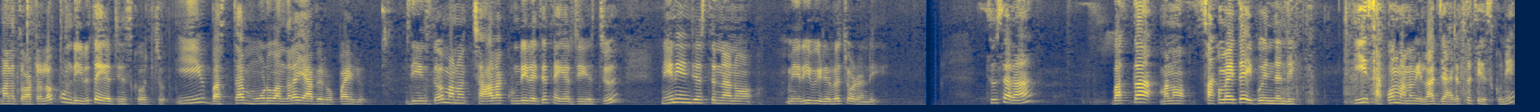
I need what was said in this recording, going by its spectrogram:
మన తోటలో కుండీలు తయారు చేసుకోవచ్చు. ఈ బస్తా మూడు వందల యాభై రూపాయలు. దీంతో మనం చాలా కుండీలు అయితే తయారు చేయొచ్చు. నేను ఏం చేస్తున్నానో మీరు ఈ వీడియోలో చూడండి. చూసారా? బస్తా మనం సగం అయితే అయిపోయిందండి. ఈ సగం మనం ఇలా జాగ్రత్త చేసుకుని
